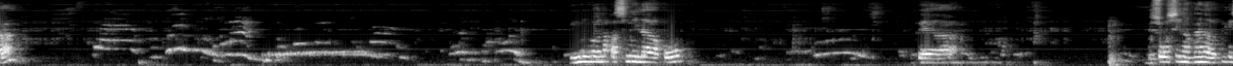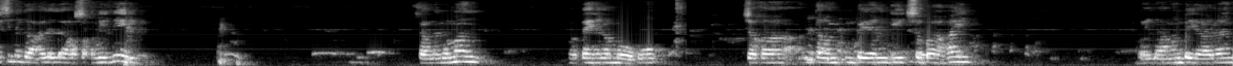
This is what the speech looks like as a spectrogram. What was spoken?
Ha? Inuwan na kasi nila ako. Kaya, gusto ko silang hanapin kasi nag-aalala ako sa kanila eh. Sana naman, mapahiram mo ako. Tsaka, ang dami kong bayaran dito sa bahay. Kailangan bayaran.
